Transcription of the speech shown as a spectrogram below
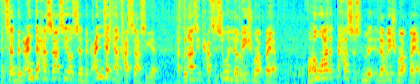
تسبب عنده حساسية وتسبب عندك هم حساسية. أكو ناس يتحسسون للريش مال الطير. فهو هذا التحسس للريش مال الطير.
